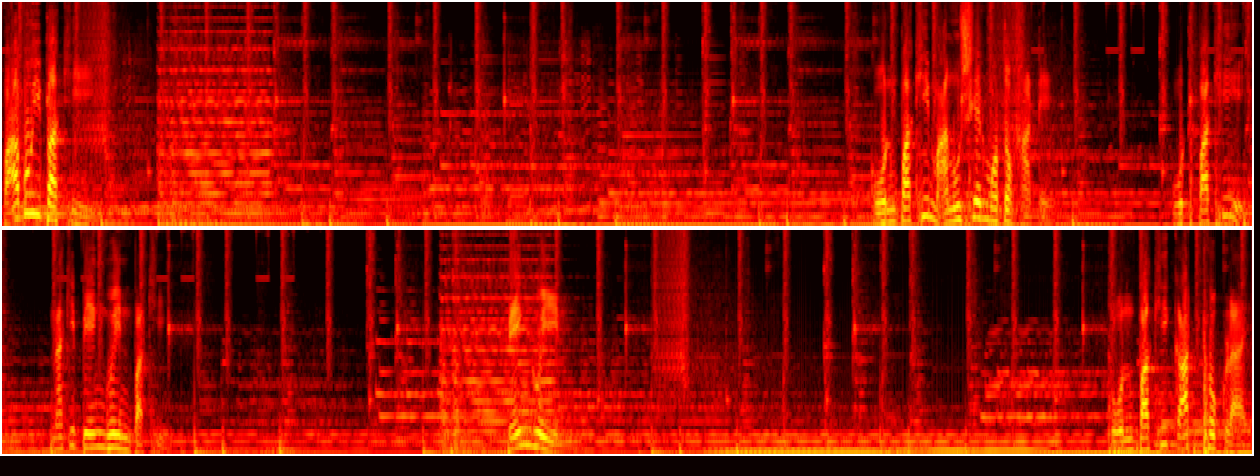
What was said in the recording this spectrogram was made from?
বাবুই পাখি। কোন পাখি মানুষের মতো হাঁটে? উট পাখি নাকি পেঙ্গুইন পাখি? পেঙ্গুইন। কোন পাখি কাঠ ঠোকরায়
